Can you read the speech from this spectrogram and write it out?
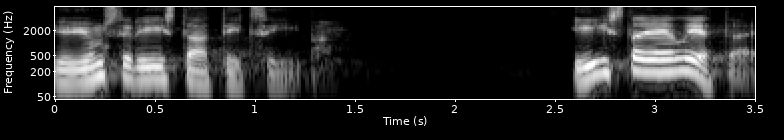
jo jums ir īstā ticība. Īstajai lietai.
